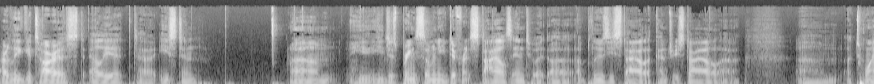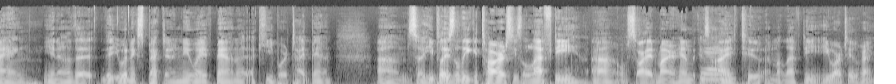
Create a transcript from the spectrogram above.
our lead guitarist Elliot uh, Easton. Um, he he just brings so many different styles into it. Uh, a bluesy style, a country style. Uh, um, a twang, you know, that that you wouldn't expect in a new wave band, a, a keyboard type band. Um, so he plays the lead guitars. He's a lefty, uh, so I admire him because Yeah. I too am a lefty. You are too, right?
